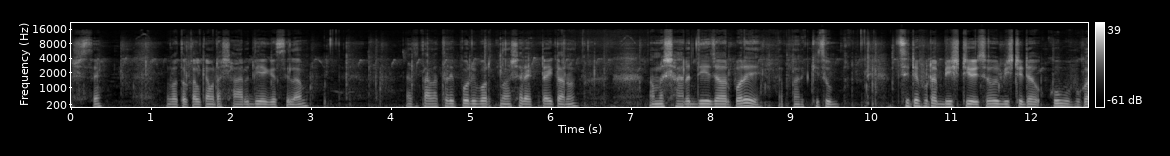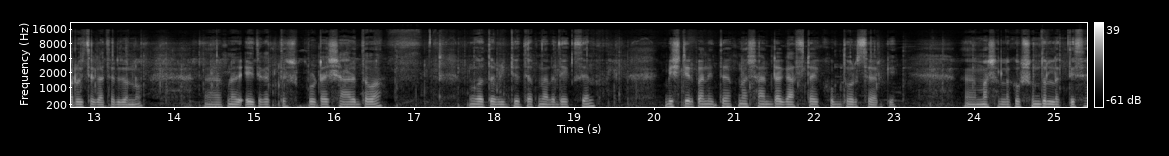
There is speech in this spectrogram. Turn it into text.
আসছে। গতকালকে আমরা সার দিয়ে গেছিলাম। এত তাড়াতাড়ি পরিবর্তন আসার একটাই কারণ, আমরা সার দিয়ে যাওয়ার পরে আপনার কিছু ছিটে ফোটা বৃষ্টি হয়েছে, ওই বৃষ্টিটা খুব উপকার হয়েছে গাছের জন্য। আপনার এই জায়গাতে পুরোটাই সার দেওয়া। গত ভিডিওতে আপনারা দেখছেন, বৃষ্টির পানিতে আপনার সারটা গাছটাই খুব ধরছে আর কি। মাসাল্লাহ খুব সুন্দর লাগতেছে।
